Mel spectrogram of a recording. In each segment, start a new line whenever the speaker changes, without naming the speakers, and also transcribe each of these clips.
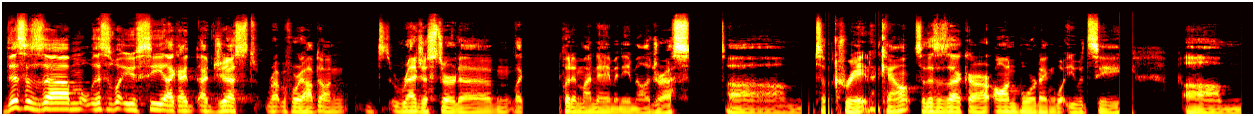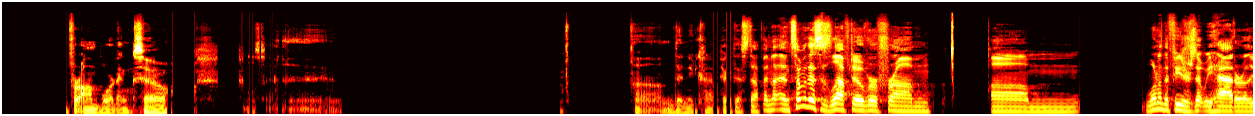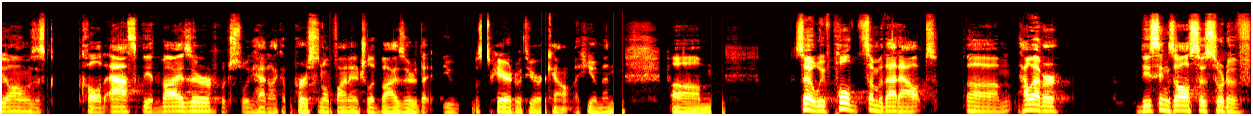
this is um this is what you see. Like I, I just right before we hopped on registered um like put in my name and email address um to create an account. So this is like our onboarding, what you would see um for onboarding. So um, then you kind of pick this stuff, and and some of this is left over from um one of the features that we had early on was this called Ask the Advisor, which we had like a personal financial advisor that you was paired with your account, a human. Um, so we've pulled some of that out. Um, however, these things also sort of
